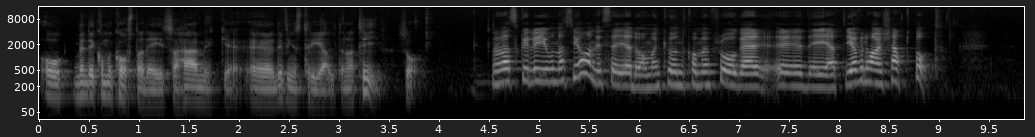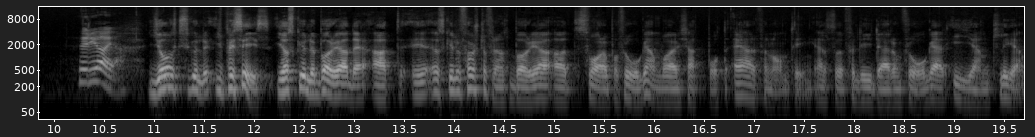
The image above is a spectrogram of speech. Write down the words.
och, men det kommer kosta dig så här mycket. Det finns tre alternativ. Så. Men vad skulle Jonas Jani säga då om en kund kommer och frågar dig att jag vill ha en chattbot? Hur gör jag? Jag skulle, precis, jag skulle börja det att, jag skulle först och främst börja att svara på frågan vad en chatbot är för någonting. Alltså för det är där de frågar egentligen.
